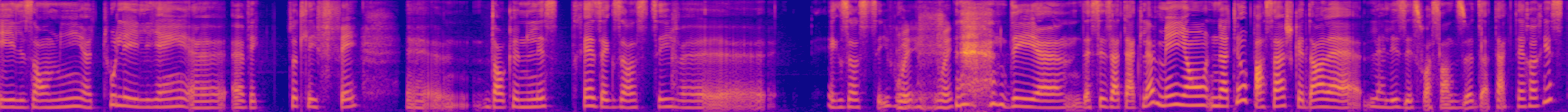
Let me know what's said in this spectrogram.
et ils ont mis tous les liens avec tous les faits. donc une liste très exhaustive exhaustive oui, oui. des, euh, de ces attaques-là, mais ils ont noté au passage que dans la, la liste des 78 attaques terroristes,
